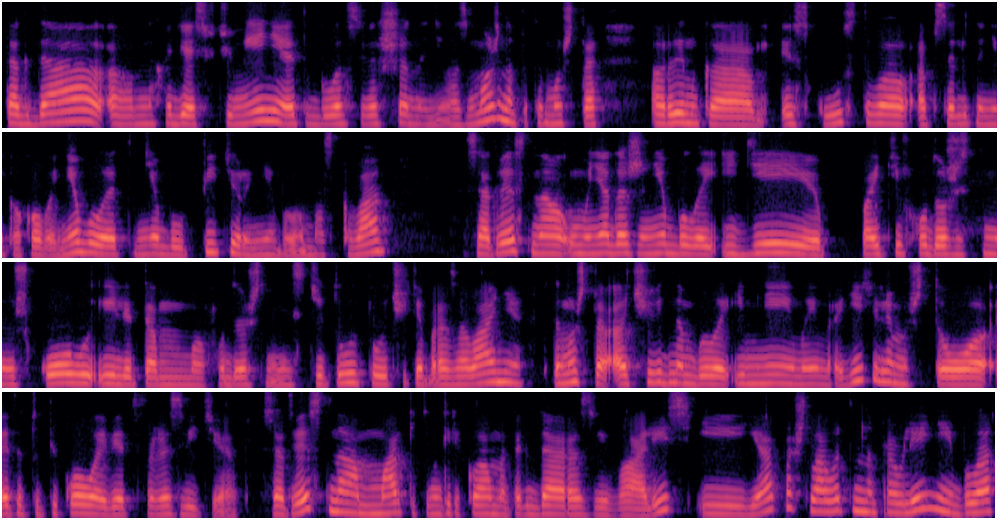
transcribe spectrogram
тогда, а, находясь в Тюмени, это было совершенно невозможно, потому что рынка искусства абсолютно никакого не было. Это не был Питер, не было Москва. Соответственно, у меня даже не было идеи пойти в художественную школу или там в художественный институт, получить образование, потому что очевидно было и мне, и моим родителям, что это тупиковая ветвь развития. Соответственно, маркетинг и реклама тогда развивались, и я пошла в этом направлении и была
